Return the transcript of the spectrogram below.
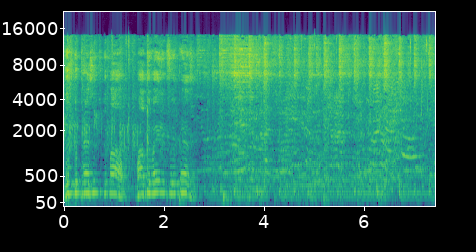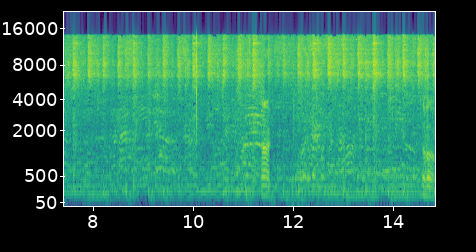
give the present to the mom. Mom, you're waiting for the present. А. Ого.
